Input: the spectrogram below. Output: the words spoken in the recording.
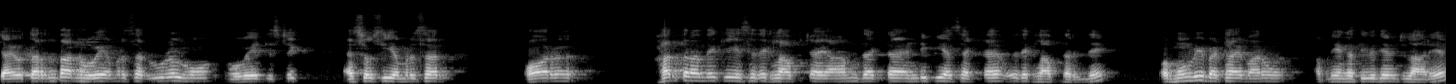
ਚਾਹੇ ਉਹ ਤਰਨਤਾਰਨ ਹੋਵੇ, ਅੰਮ੍ਰਿਤਸਰ ਰੂਰਲ ਹੋ ਹੋਵੇ ਡਿਸਟ੍ਰਿਕਟ ਐਸਓਸੀ ਅੰਮ੍ਰਿਤਸਰ। ਔਰ ਹਰ ਤਰ੍ਹਾਂ ਦੇ ਕੇਸ ਇਹਦੇ ਖਿਲਾਫ, ਚਾਹੇ ਆਰਮਸ ਐਕਟ ਹੈ ਐਨਡੀਪੀਐਸ ਐਕਟ ਹੈ, ਉਹਦੇ ਖਿਲਾਫ ਦਰਜ ਨੇ। ਔਰ ਹੁਣ ਵੀ ਬੈਠਾ ਹੈ, ਬਾਹਰੋਂ ਆਪਣੀਆਂ ਗਤੀਵਿਧੀਆਂ ਨੂੰ ਚਲਾ ਰਿਹਾ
